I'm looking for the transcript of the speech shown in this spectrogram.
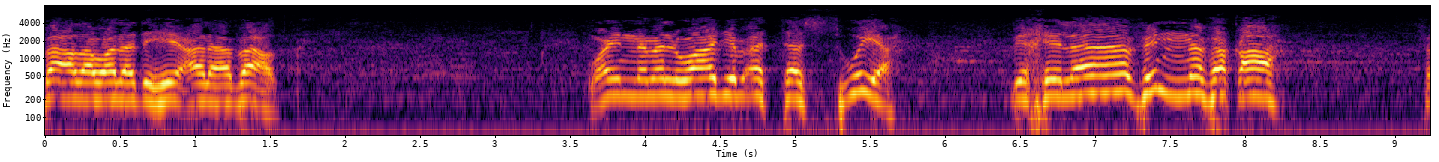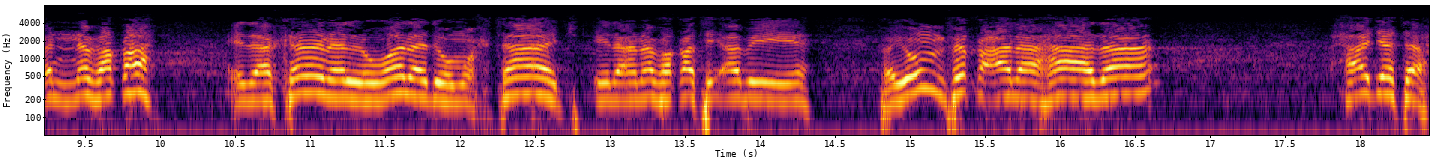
بعض ولده على بعض. وإنما الواجب التسوية بخلاف النفقة. فالنفقة إذا كان الولد محتاج إلى نفقة أبيه فينفق على هذا حاجته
